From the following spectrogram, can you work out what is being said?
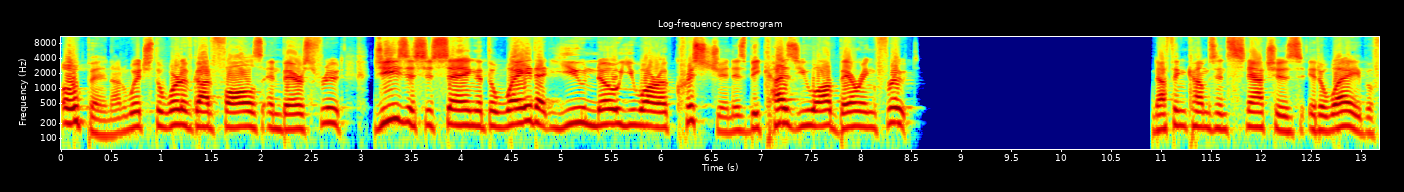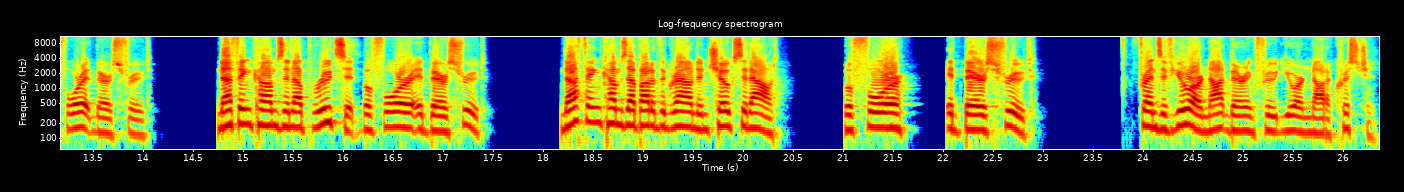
open on which the word of God falls and bears fruit. Jesus is saying that the way that you know you are a Christian is because you are bearing fruit. Nothing comes and snatches it away before it bears fruit. Nothing comes and uproots it before it bears fruit. Nothing comes up out of the ground and chokes it out before it bears fruit. Friends, if you are not bearing fruit, you are not a Christian.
